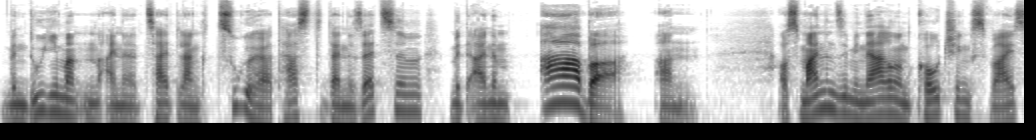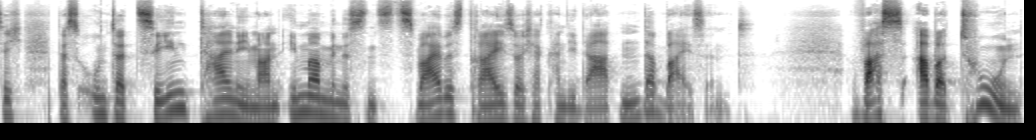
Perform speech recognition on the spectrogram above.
wenn du jemandem eine Zeit lang zugehört hast, deine Sätze mit einem Aber an? Aus meinen Seminaren und Coachings weiß ich, dass unter zehn Teilnehmern immer mindestens zwei bis drei solcher Kandidaten dabei sind. Was aber tun,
